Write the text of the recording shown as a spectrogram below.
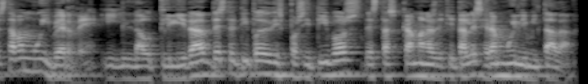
estaba muy verde y la utilidad de este tipo de dispositivos, de estas cámaras digitales, era muy limitada.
